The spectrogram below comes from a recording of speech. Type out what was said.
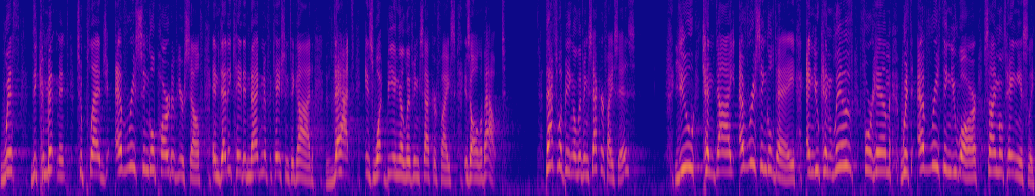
with the commitment to pledge every single part of yourself in dedicated magnification to God, that is what being a living sacrifice is all about. That's what being a living sacrifice is. You can die every single day and you can live for Him with everything you are simultaneously.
